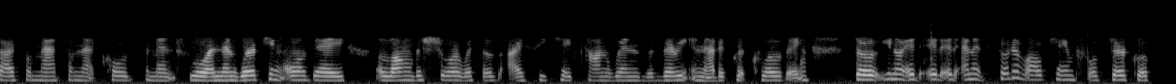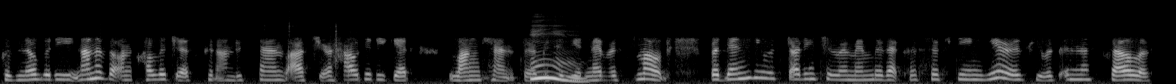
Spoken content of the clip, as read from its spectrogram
sisal mats on that cold cement floor, and then working all day along the shore with those icy Cape Town winds with very inadequate clothing. So, you know, it, it, it and it sort of all came full circle because nobody, none of the oncologists could understand last year how did he get lung cancer mm. because he had never smoked. But then he was starting to remember that for 15 years he was in this cell of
